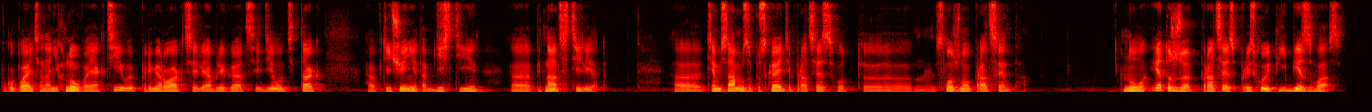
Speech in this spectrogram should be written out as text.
покупаете на них новые активы, к примеру, акции или облигации, делаете так э, в течение там, 10 15 э, лет. Э, тем самым запускаете процесс вот э, сложного процента. Но этот же процесс происходит и без вас.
